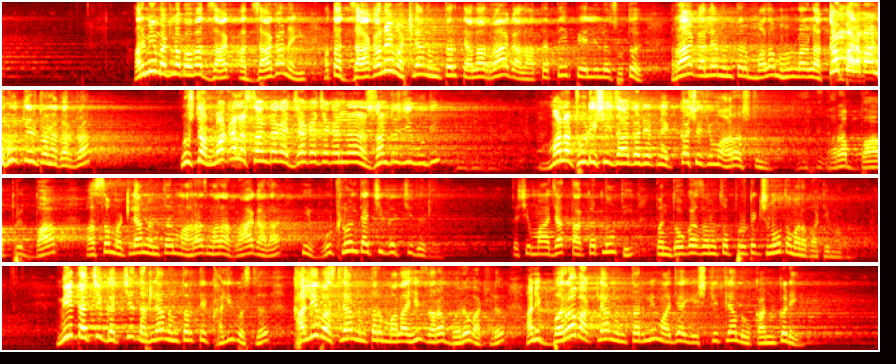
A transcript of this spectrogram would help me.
अरे मी म्हटलं बाबा जाग जागा नाही. आता जागा नाही म्हटल्यानंतर त्याला राग आला तर ते पेलेलंच होतं. राग आल्यानंतर मला म्हणू लागला कंबर बांधून कीर्तन करता नुसतं लोकांना सांगता का जगाच्या गाल्यानं संतजी बुद्धी. मला थोडीशी जागा देत नाही. कशाची महाराज तुम्ही? अरे बाप रे बाप असं म्हटल्यानंतर महाराज मला राग आला. मी उठलून त्याची गच्ची धरली. तशी माझ्यात ताकद नव्हती पण दोघा जणांचं प्रोटेक्शन होतं मला पाठीमागं. मी त्याची गच्ची धरल्यानंतर ते खाली बसलं. खाली बसल्यानंतर मलाही जरा बरं वाटलं आणि बरं वाटल्यानंतर मी माझ्या येष्टीतल्या लोकांकडे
